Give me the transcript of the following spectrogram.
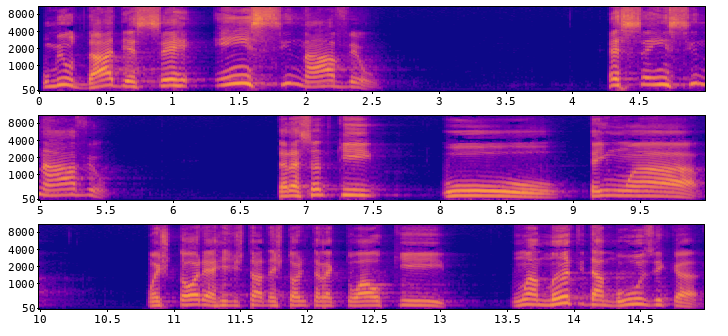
Humildade é ser ensinável. É ser ensinável. Interessante que o, tem uma, uma história registrada na história intelectual que um amante da música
